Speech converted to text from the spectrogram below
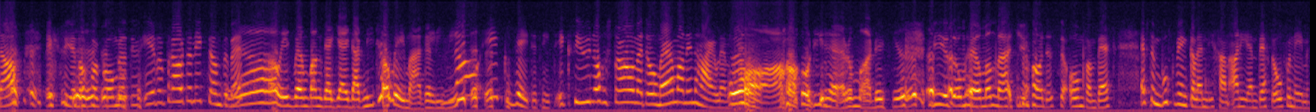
nou, ik zie er nog van komen dat u eerder trouwt dan ik, tante Beth. Nou, ik ben bang dat jij dat niet zou meemaken, liefie. Nou, ik weet het niet. Ik zie u nog eens trouwen met oom Herman in Haarlem. Oh, die hermannetje. Wie is oom Herman, maatje? Oh, dat is de oom van Bert. Hij heeft een boekwinkel en die gaan Annie en Bert overnemen.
